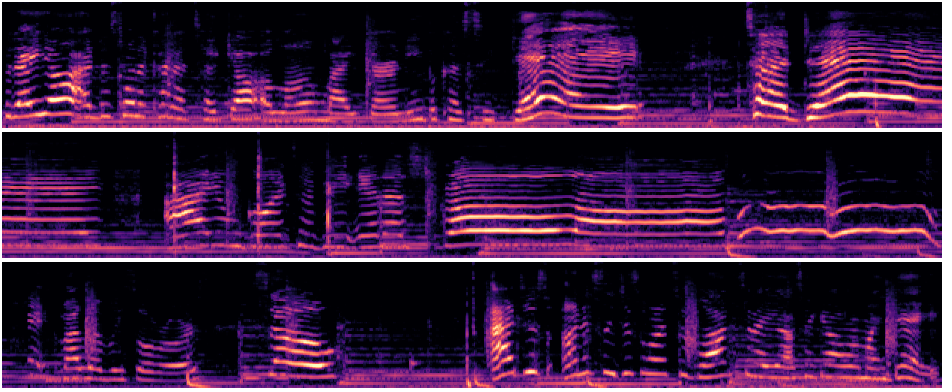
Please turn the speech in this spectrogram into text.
Today, y'all, I just want to kind of take y'all along my journey because today, today, I am going to be in a stroll. My lovely sorors. So, I just honestly just wanted to vlog today, y'all. Take y'all on my day.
